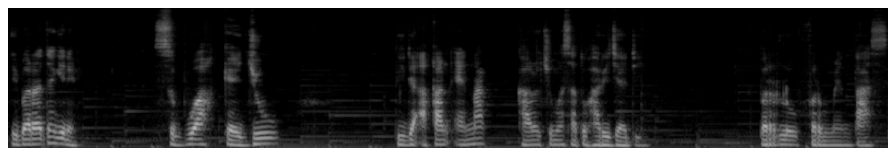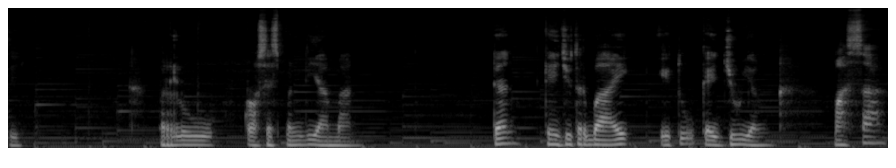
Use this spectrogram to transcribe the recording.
Ibaratnya gini sebuah keju tidak akan enak kalau cuma satu hari jadi. Perlu fermentasi. Perlu proses pendiaman. Dan keju terbaik itu keju yang masa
